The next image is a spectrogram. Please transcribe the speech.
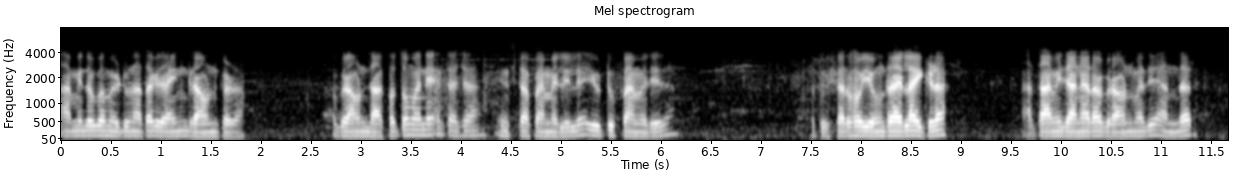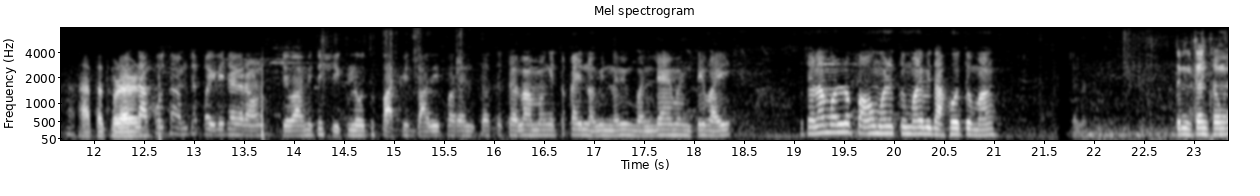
आम्ही दोघं मिळून आता जाईन ग्राउंडकडं तो ग्राउंड दाखवतो म्हणे त्याच्या इन्स्टा फॅमिलीला यूट्यूब फॅमिलीला तर तुषार भाऊ येऊन राहिला इकडं. आता आम्ही जाणार आहोत ग्राउंडमध्ये अंदर. आता थोडा वेळ दाखवतो आमच्या पहिलेच्या ग्राउंड जेव्हा आम्ही ते शिकलो होतो पाचवी दहावीपर्यंत तर चला मग इथं काही नवीन नवीन बनले आहे म्हणते भाई. चला म्हणलो पाहू म्हणे तुम्हाला मी दाखवतो मग. चला. तर मित्रांचं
